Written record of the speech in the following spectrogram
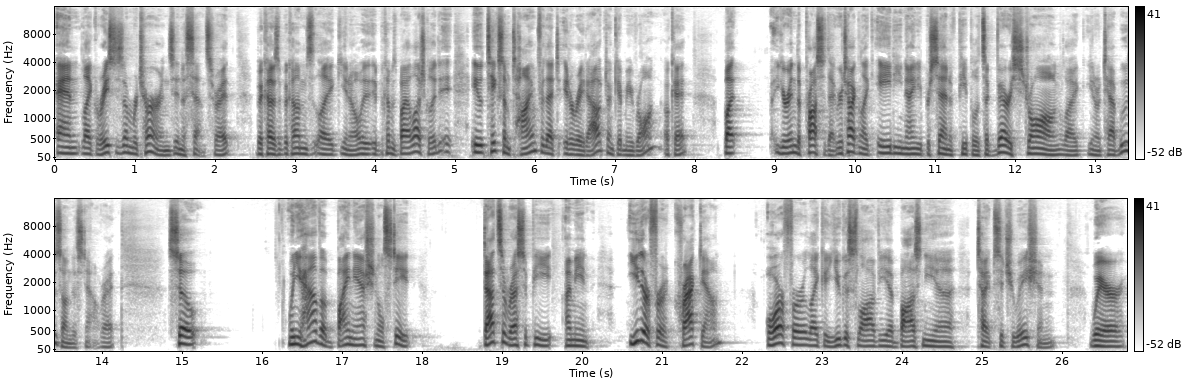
And like racism returns in a sense, right? Because it becomes like, you know, it becomes biological. It, it, it takes some time for that to iterate out. Don't get me wrong. Okay. But you're in the process of that. We're talking like 80, 90% of people. It's like very strong, like, you know, taboos on this now, right? So when you have a binational state, that's a recipe, I mean, either for a crackdown, or for like a Yugoslavia, Bosnia type situation where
